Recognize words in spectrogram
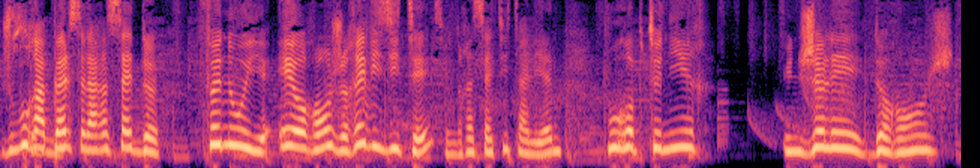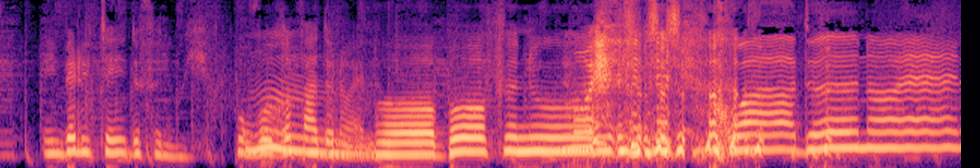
Je vous rappelle, c'est la recette de fenouil et orange révisitée. C'est une recette italienne pour obtenir une gelée d'orange et une vellutée de fenouil pour vos mmh. repas de Noël. Oh, beau fenouil. Roi de Noël,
